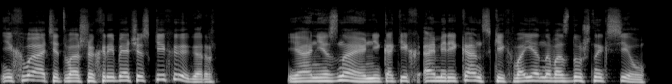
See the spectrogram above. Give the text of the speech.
Не хватит ваших ребяческих игр. Я не знаю никаких американских военно-воздушных сил.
